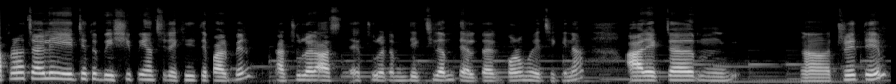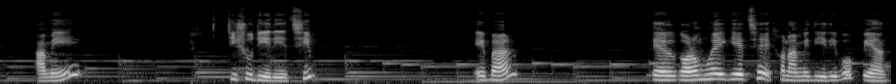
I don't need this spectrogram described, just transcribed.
আপনারা চাইলে এর চেয়ে তো বেশি পেঁয়াজ রেখে দিতে পারবেন। আর চুলার আস চুলাটা আমি দেখছিলাম তেলটা গরম হয়েছে কিনা। আর একটা ট্রেতে আমি টিস্যু দিয়ে দিয়েছি। এবার তেল গরম হয়ে গিয়েছে। এখন আমি দিয়ে দিব পেঁয়াজ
